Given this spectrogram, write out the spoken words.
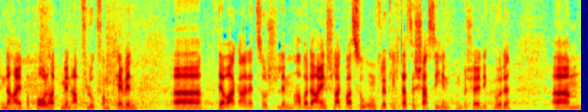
in der Hyperpole hatten wir einen Abflug vom Kevin. Äh, der war gar nicht so schlimm, aber der Einschlag war so unglücklich, dass das Chassis hinten beschädigt wurde. Ähm,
